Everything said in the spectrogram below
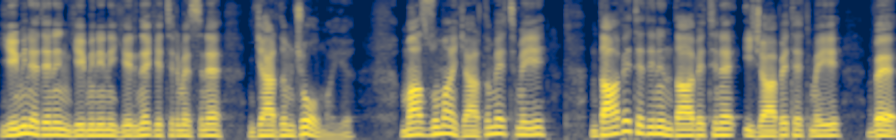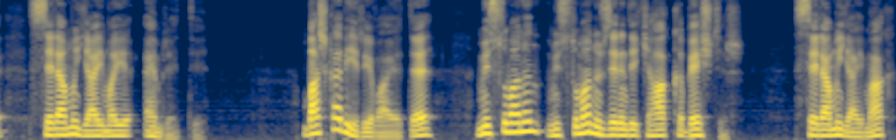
yemin edenin yeminini yerine getirmesine yardımcı olmayı, mazluma yardım etmeyi, davet edenin davetine icabet etmeyi ve selamı yaymayı emretti. Başka bir rivayette, Müslümanın Müslüman üzerindeki hakkı beştir. Selamı yaymak,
